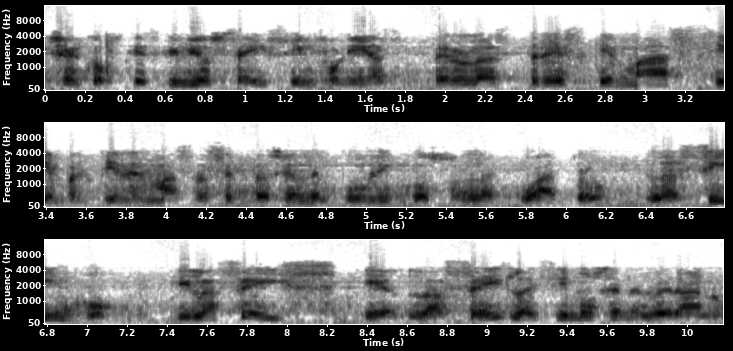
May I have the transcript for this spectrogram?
Tchaikovsky escribió seis sinfonías, pero las tres que más siempre tienen más aceptación del público son la cuatro, las cinco y las seis. Las seis la hicimos en el verano.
